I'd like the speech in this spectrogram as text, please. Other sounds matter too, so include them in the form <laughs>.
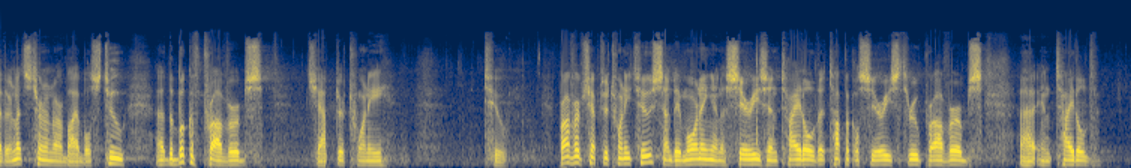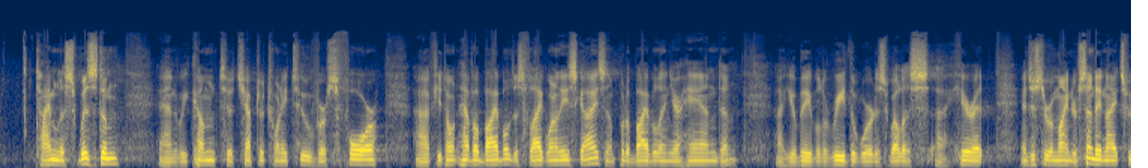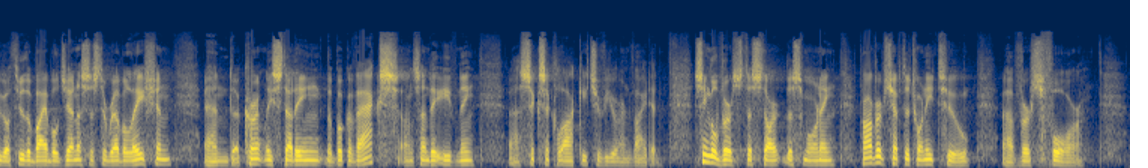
together and let's turn in our Bibles to uh, the book of Proverbs, chapter 22. Proverbs chapter 22, Sunday morning, in a series entitled, a topical series through Proverbs uh, entitled Timeless Wisdom. And we come to chapter 22, verse 4. Uh, if you don't have a Bible, just flag one of these guys and put a Bible in your hand and uh, you'll be able to read the Word as well as uh, hear it. And just a reminder Sunday nights we go through the Bible, Genesis to Revelation, and uh, currently studying the book of Acts on Sunday evening, uh, 6 o'clock. Each of you are invited. Single verse to start this morning Proverbs chapter 22, uh, verse 4.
